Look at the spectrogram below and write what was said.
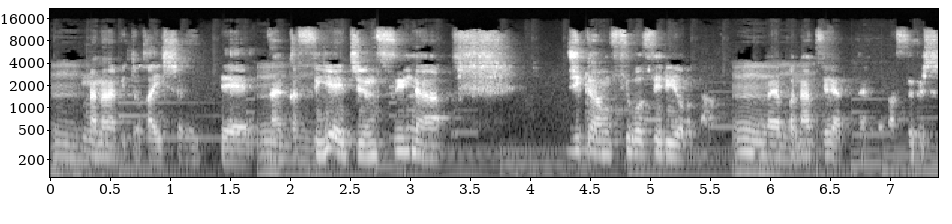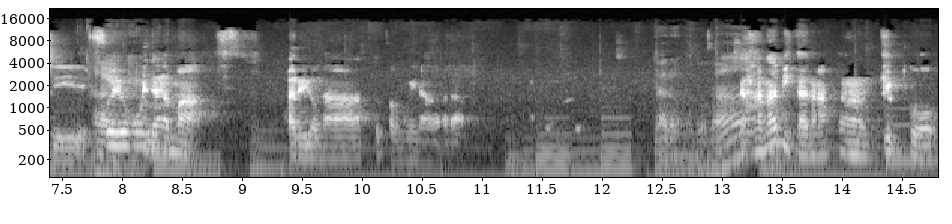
うん。花火とか一緒に行って、うん。なんかすげえ純粋な時間を過ごせるような、うん。やっぱ夏やったりとかするし、はい。そういう思い出がまああるよなとか思いながら。なるほどな。花火かな、うん、結構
